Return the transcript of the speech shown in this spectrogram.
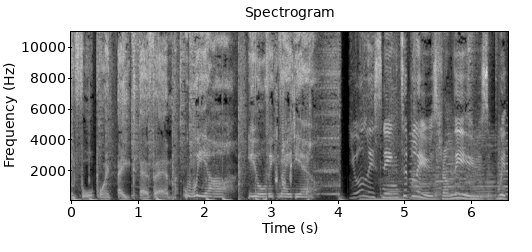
94.8 FM. We are Jorvik Radio. You're listening to Blues from the Ooze with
